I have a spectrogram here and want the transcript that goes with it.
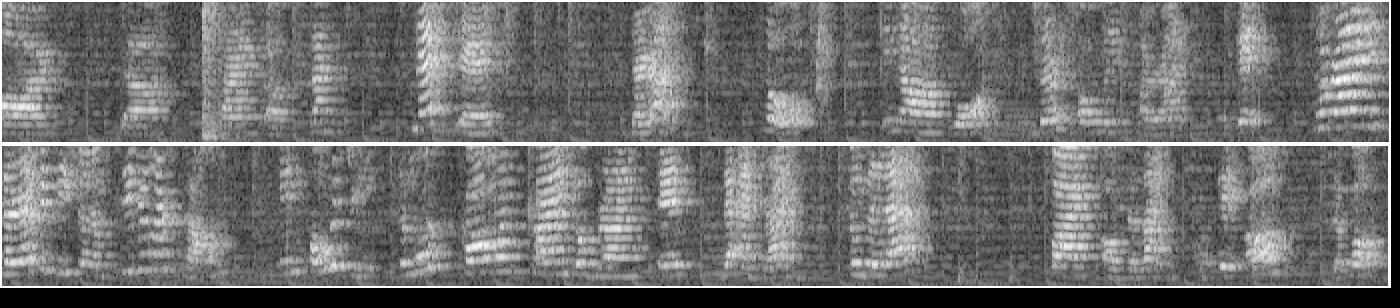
are the lines of stanzas. Next is the rhyme. So in a poem, there's always a rhyme. Okay. So rhyme is the repetition of similar sound. In poetry, the most common kind of rhyme is the end rhyme. So the last part of the line, okay, of the poem.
